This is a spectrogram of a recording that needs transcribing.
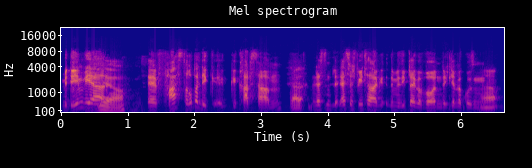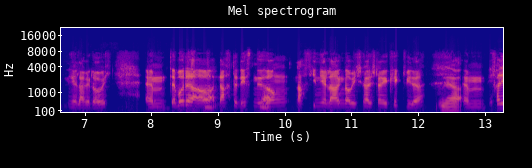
mit dem wir Ja. Äh, fast Europa League äh, gekratzt haben. Am letzten, letzten Spieltag sind wir Siebter geworden durch Leverkusen. Ja. Niederlage, glaube ich. Ähm, der wurde auch Ja. nach der nächsten Ja. Saison, nach vier Niederlagen, glaube ich, relativ schnell gekickt wieder. Ja. Ähm, ich fand,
